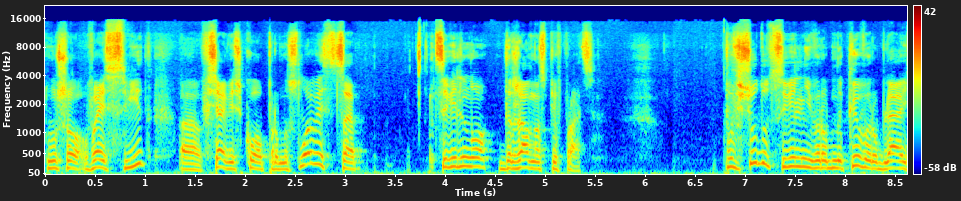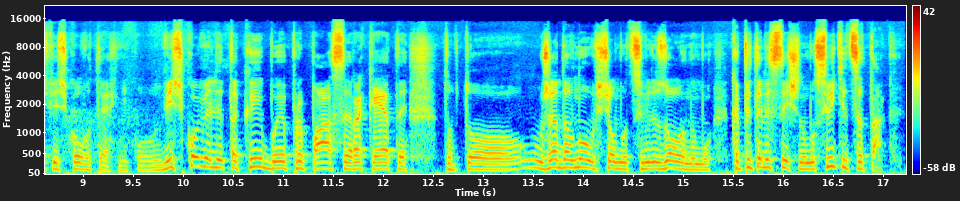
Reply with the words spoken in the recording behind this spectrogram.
Тому що весь світ, е, вся військова промисловість це цивільно-державна співпраця. Повсюду цивільні виробники виробляють військову техніку, військові літаки, боєприпаси, ракети. Тобто, вже давно у всьому цивілізованому капіталістичному світі це так.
